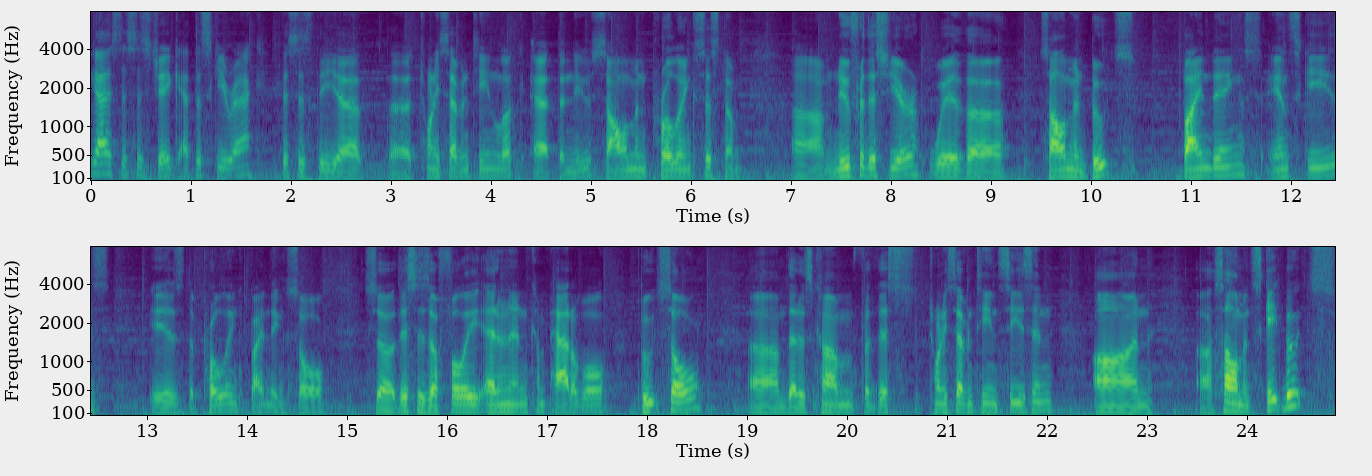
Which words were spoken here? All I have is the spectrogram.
guys, this is Jake at the Ski Rack. This is the, uh, the 2017 look at the new Salomon ProLink system. Um, new for this year with uh, Salomon boots, bindings, and skis is the ProLink binding sole. So this is a fully NNN compatible boot sole um, that has come for this 2017 season on uh, Salomon skate boots,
